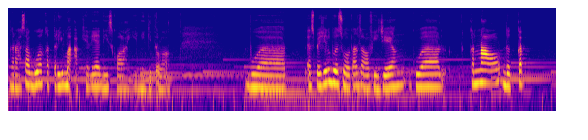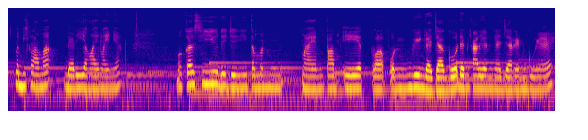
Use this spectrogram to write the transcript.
ngerasa gue keterima akhirnya di sekolah ini gitu loh. Buat especially buat Sultan sama VJ yang gue kenal deket lebih lama dari yang lain-lainnya. Makasih udah jadi temen main pump it walaupun gue nggak jago dan kalian ngajarin gue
